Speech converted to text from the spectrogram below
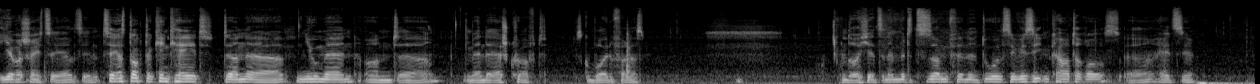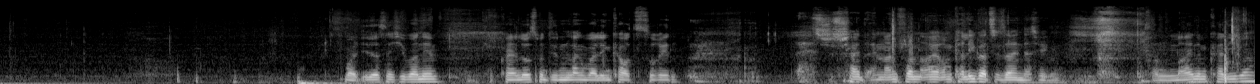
ihr wahrscheinlich zuerst, zuerst Dr. Kincaid, dann äh, Newman und äh, Amanda Ashcroft das Gebäude verlassen. Und euch jetzt in der Mitte zusammenfindet. Du holst die Visitenkarte raus, äh, hältst sie. Wollt ihr das nicht übernehmen? Ich habe keine Lust, mit diesem langweiligen Kauz zu reden. Es scheint ein Mann von eurem Kaliber zu sein, deswegen. Von meinem Kaliber?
